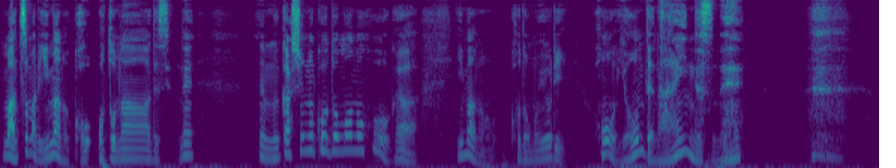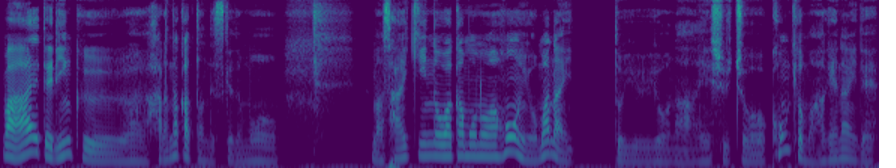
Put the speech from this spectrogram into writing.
まあ、つまり今の子大人ですよね。昔の子供の方が今の子供より本を読んでないんですね。まあ、あえてリンクは貼らなかったんですけども、まあ、最近の若者は本を読まないというような主張を、根拠も挙げないで、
